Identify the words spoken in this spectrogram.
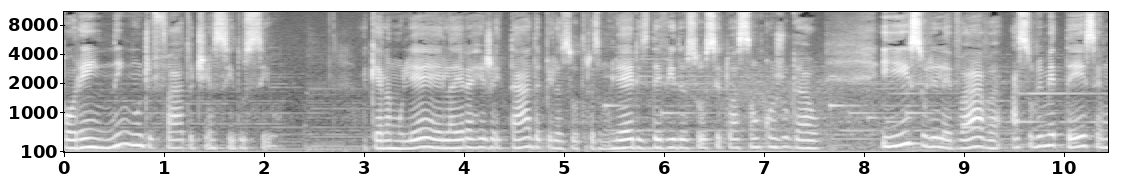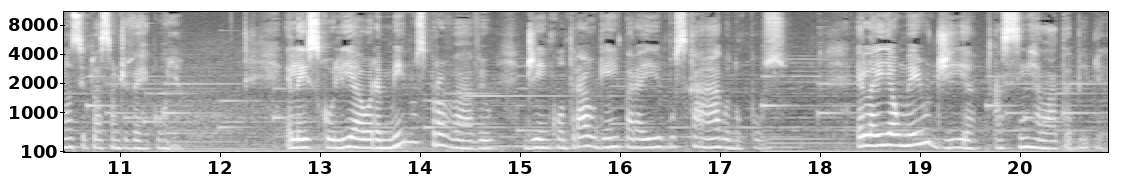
porém nenhum de fato tinha sido seu. Aquela mulher, ela era rejeitada pelas outras mulheres devido à sua situação conjugal, e isso lhe levava a submeter-se a uma situação de vergonha. Ela escolhia a hora menos provável de encontrar alguém para ir buscar água no poço. Ela ia ao meio-dia, assim relata a Bíblia.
